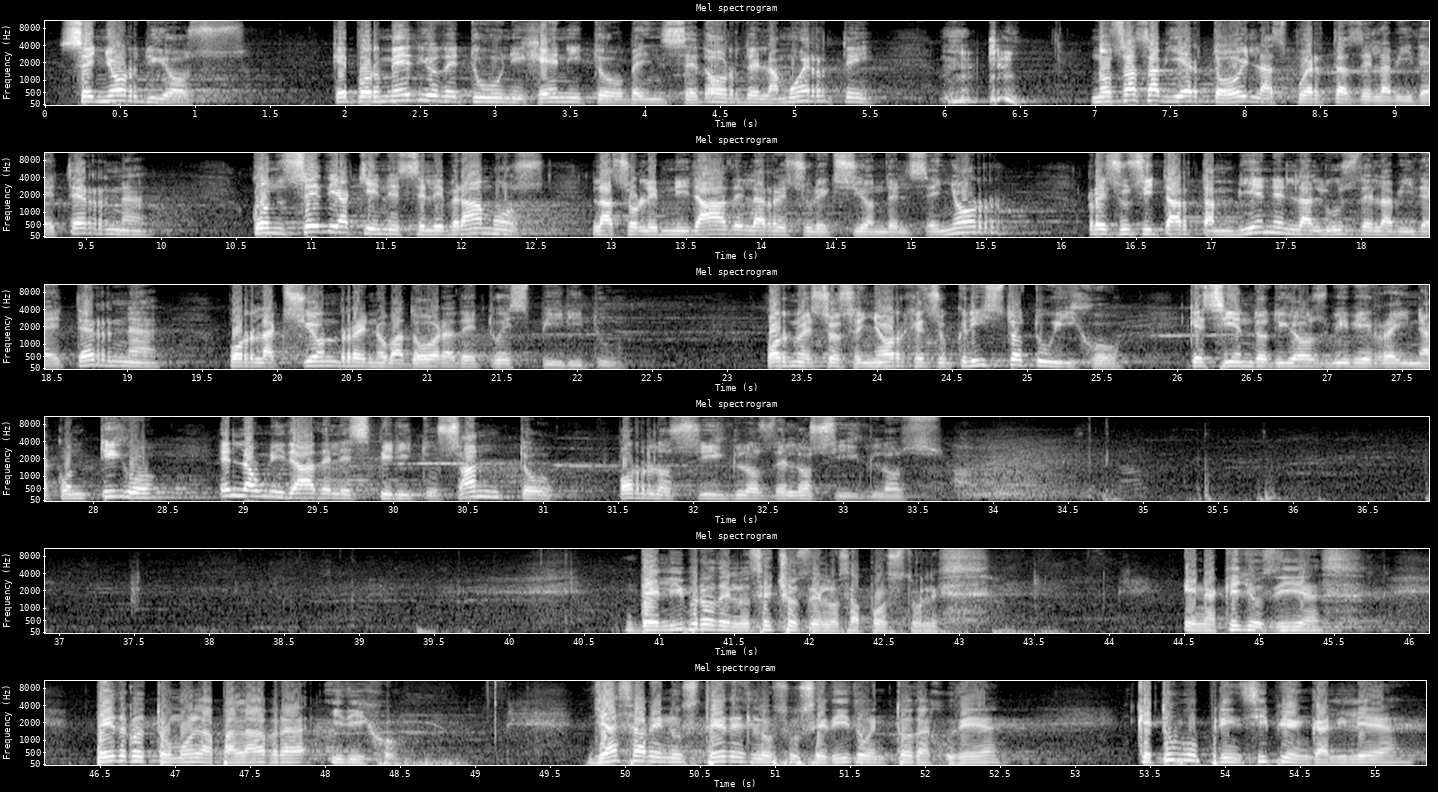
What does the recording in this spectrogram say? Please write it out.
Señor Dios, que por medio de tu unigénito vencedor de la muerte, nos has abierto hoy las puertas de la vida eterna, concede a quienes celebramos la solemnidad de la resurrección del Señor, resucitar también en la luz de la vida eterna por la acción renovadora de tu Espíritu. Por nuestro Señor Jesucristo, tu Hijo, que siendo Dios vive y reina contigo en la unidad del Espíritu Santo, por los siglos de los siglos. Del libro de los Hechos de los Apóstoles. En aquellos días, Pedro tomó la palabra y dijo, Ya saben ustedes lo sucedido en toda Judea, que tuvo principio en Galilea,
